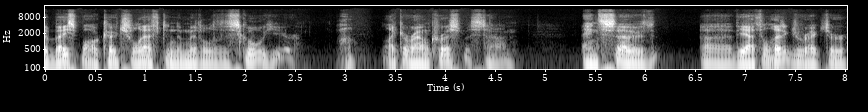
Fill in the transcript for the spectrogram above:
the baseball coach left in the middle of the school year, like around Christmas time. And so uh, the athletic director,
